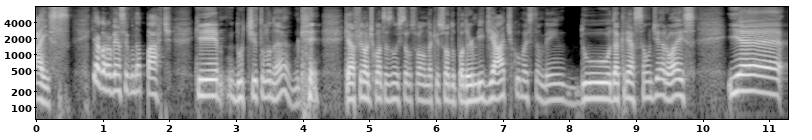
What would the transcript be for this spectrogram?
fatais. E agora vem a segunda parte, que do título, né? Que, que afinal de contas não estamos falando aqui só do poder midiático, mas também do da criação de heróis. E é,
